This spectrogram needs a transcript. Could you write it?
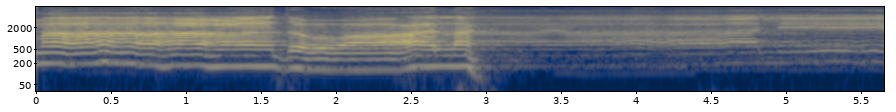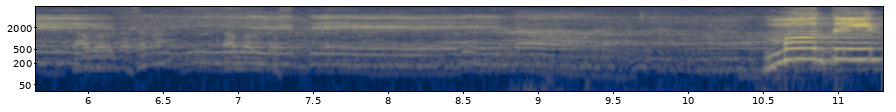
মোহাম্মদ আলা মদিনার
